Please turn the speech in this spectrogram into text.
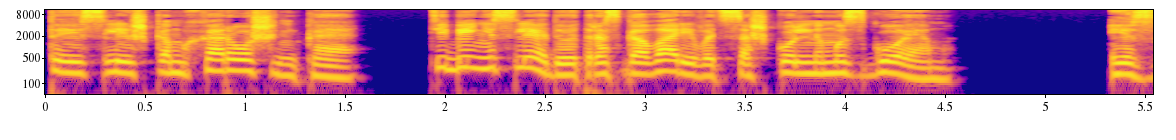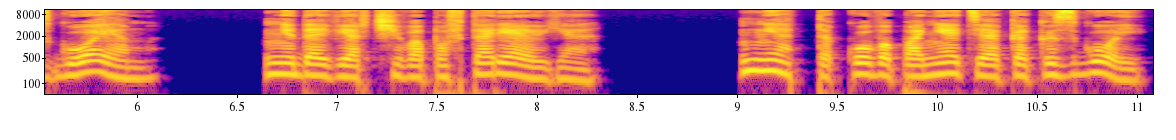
«Ты слишком хорошенькая. Тебе не следует разговаривать со школьным изгоем». «Изгоем?» — недоверчиво повторяю я. «Нет такого понятия, как изгой.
